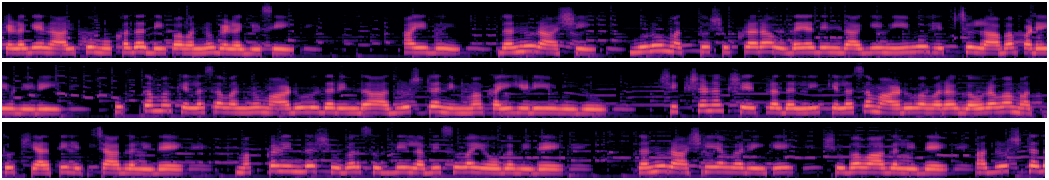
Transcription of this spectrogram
ಕೆಳಗೆ ನಾಲ್ಕು ಮುಖದ ದೀಪವನ್ನು ಬೆಳಗಿಸಿ. ಐದು, ಧನುರಾಶಿ. ಗುರು ಮತ್ತು ಶುಕ್ರರ ಉದಯದಿಂದಾಗಿ ನೀವು ಹೆಚ್ಚು ಲಾಭ ಪಡೆಯುವಿರಿ. ಉತ್ತಮ ಕೆಲಸವನ್ನು ಮಾಡುವುದರಿಂದ ಅದೃಷ್ಟ ನಿಮ್ಮ ಕೈ ಹಿಡಿಯುವುದು. ಶಿಕ್ಷಣ ಕ್ಷೇತ್ರದಲ್ಲಿ ಕೆಲಸ ಮಾಡುವವರ ಗೌರವ ಮತ್ತು ಖ್ಯಾತಿ ಹೆಚ್ಚಾಗಲಿದೆ. ಮಕ್ಕಳಿಂದ ಶುಭ ಸುದ್ದಿ ಲಭಿಸುವ ಯೋಗವಿದೆ. ಧನು ರಾಶಿಯವರಿಗೆ ಶುಭವಾಗಲಿದೆ. ಅದೃಷ್ಟದ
